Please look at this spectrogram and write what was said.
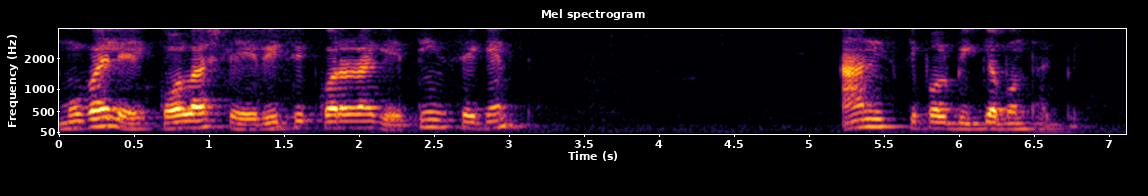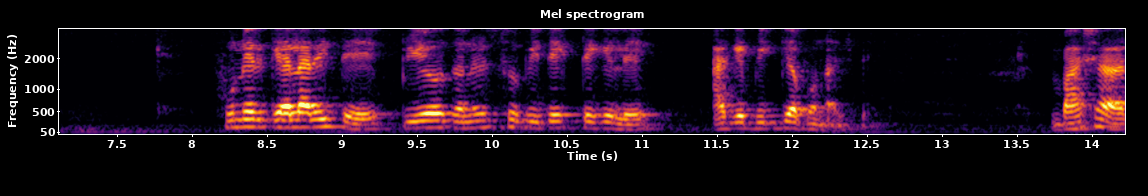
মোবাইলে কল আসলে রিসিভ করার আগে তিন সেকেন্ড আনস্কিপল বিজ্ঞাপন থাকবে। ফোনের গ্যালারিতে প্রিয়জনের ছবি দেখতে গেলে আগে বিজ্ঞাপন আসবে। বাসার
